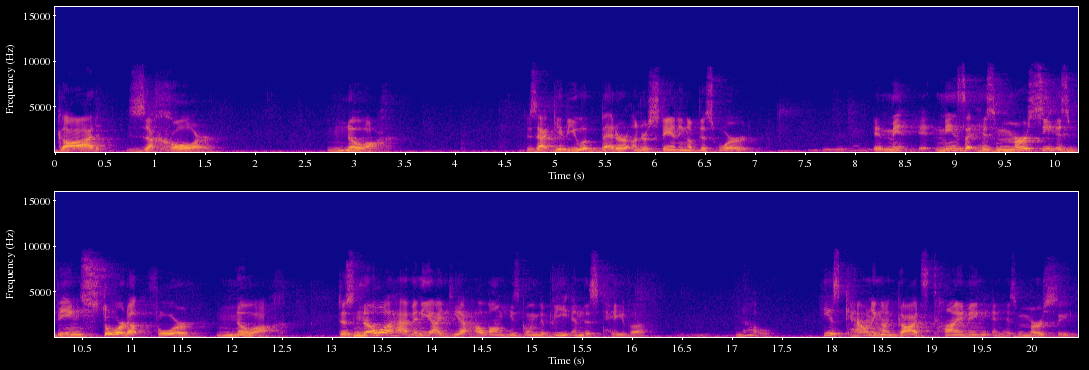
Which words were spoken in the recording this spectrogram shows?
God zachor Noach. Does that give you a better understanding of this word? It, mean, it means that his mercy is being stored up for Noah. Does Noah have any idea how long he's going to be in this teva? No. He is counting on God's timing and his mercy.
